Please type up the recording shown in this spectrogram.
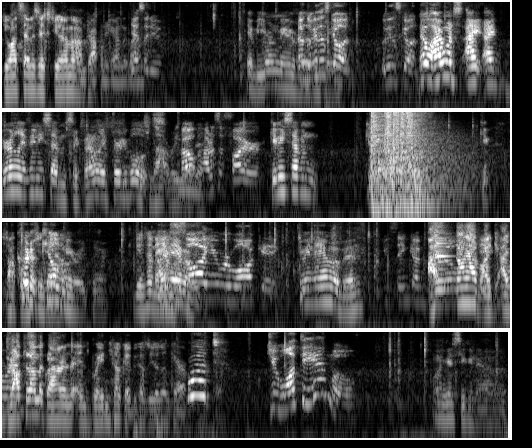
Do you want 762 ammo? I'm dropping it here on the ground. Yes, I do. Yeah, but you ran me over. Hey, look at this everything. gun. Look at this gun. No, I want. I I barely have any seven six. I only have thirty bullets. It's not How, Oh, how does it fire? Give me seven. Give me You could have killed down. me right there. Give him I I ammo. am. saw you were walking. Give me the ammo, Ben. You think I'm. I so don't have. I, I dropped it on the ground and, and Braden took it because he doesn't care. What? Do you want the ammo? Well, I guess you can have it.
